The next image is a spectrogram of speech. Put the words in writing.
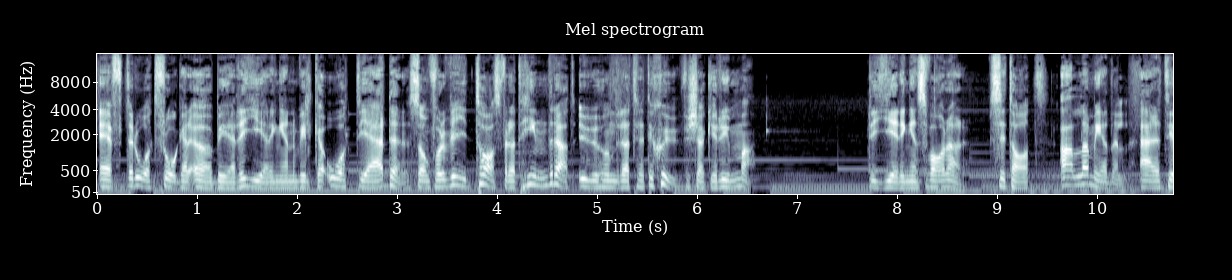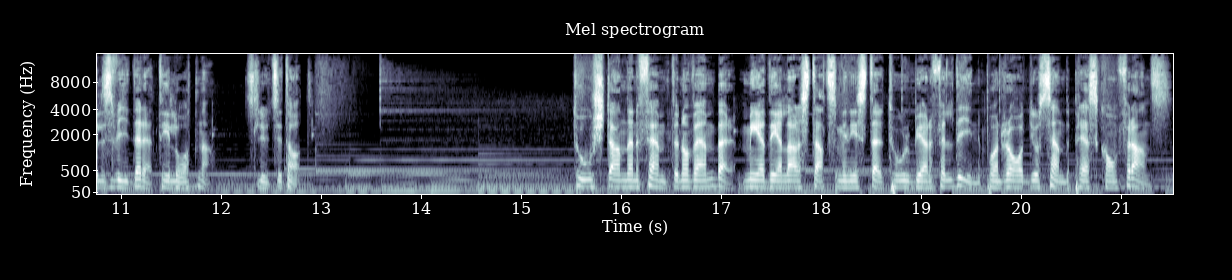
Efteråt frågar ÖB regeringen vilka åtgärder som får vidtas för att hindra att U137 försöker rymma. Regeringen svarar citat, alla medel är tills vidare tillåtna. Slutcitat. Torsdagen den 5 november meddelar statsminister Torbjörn Fälldin på en radiosänd presskonferens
